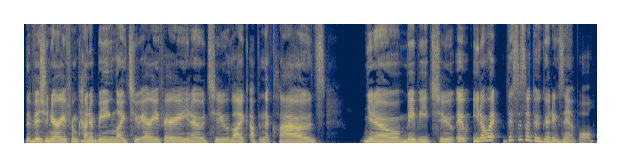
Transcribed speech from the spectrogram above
the visionary from kind of being like too airy fairy, you know, too like up in the clouds you know, maybe to, it, you know what? This is like a good example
